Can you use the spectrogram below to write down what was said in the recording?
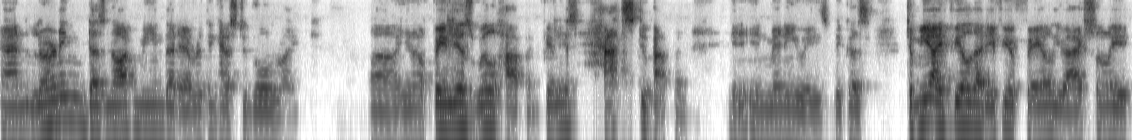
And learning does not mean that everything has to go right. Uh, you know failures will happen. Failures has to happen in, in many ways because to me i feel that if you fail you actually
